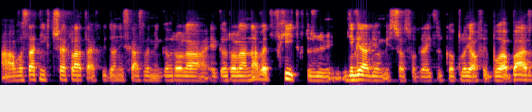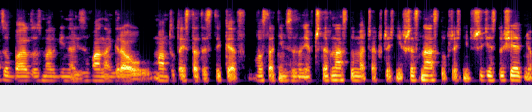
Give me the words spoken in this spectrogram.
A w ostatnich trzech latach Udonis Haslem, jego rola, jego rola nawet w hit, którzy nie grali o mistrzostwo, grali tylko o playoffy, była bardzo, bardzo zmarginalizowana. Grał, mam tutaj statystykę, w, w ostatnim sezonie w 14 meczach, wcześniej w 16, wcześniej w 37.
